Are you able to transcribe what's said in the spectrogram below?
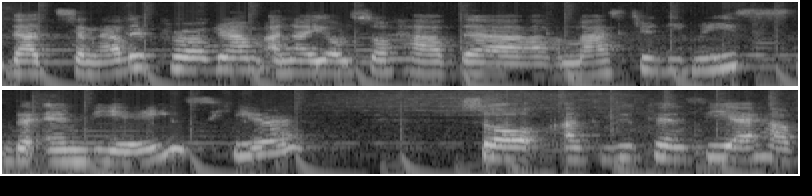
That's another program, and I also have the master degrees, the MBAs here. So as you can see, I have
